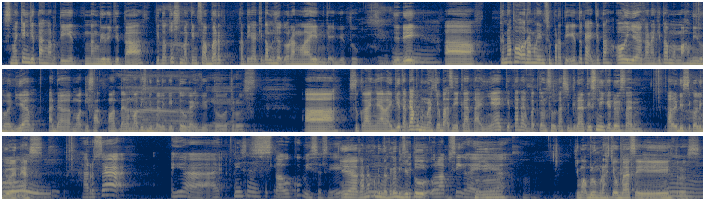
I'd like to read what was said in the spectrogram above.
semakin kita ngerti tentang diri kita kita tuh semakin sabar ketika kita melihat orang lain kayak gitu. Jadi uh, kenapa orang lain seperti itu? Kayak kita oh iya karena kita memahami bahwa dia ada motif ada motif di balik itu kayak gitu. terus uh, sukanya lagi tapi aku belum pernah coba sih katanya kita dapat konsultasi gratis nih ke dosen kalau di psikologi UNS harusnya iya Bisa, Setauku bisa sih. Iya, karena aku denger-denger Bisa gitu. Diulap sih kayaknya ya. cuma belum pernah coba sih terus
